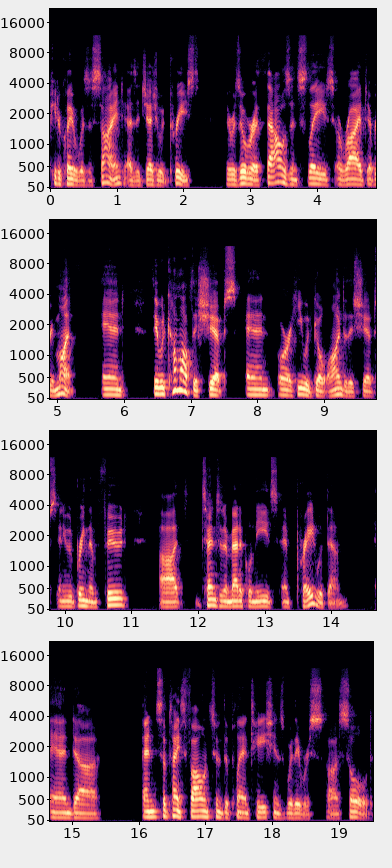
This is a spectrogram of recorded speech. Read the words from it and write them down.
Peter Claver was assigned as a Jesuit priest, there was over a thousand slaves arrived every month. And they would come off the ships and or he would go onto the ships and he would bring them food, uh, tend to their medical needs and prayed with them. And uh, and sometimes follow into the plantations where they were uh, sold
